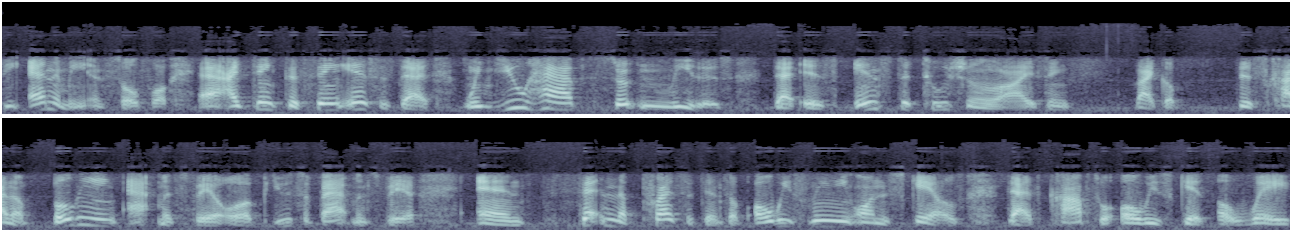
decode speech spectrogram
the enemy and so forth. And I think the thing is, is that when you have certain leaders that is institutionalizing like a this kind of bullying atmosphere or abusive atmosphere and setting the precedence of always leaning on the scales that cops will always get away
